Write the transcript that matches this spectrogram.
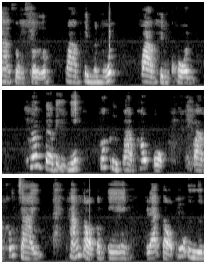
การส่งเสริมความเป็นมนุษย์ ความเป็นคน เพิ่มเติมไปอีกนิด ก็คือความเข้าอก ความเข้าใจ ทั้งต่อตนเอง และต่อผู้อื่น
